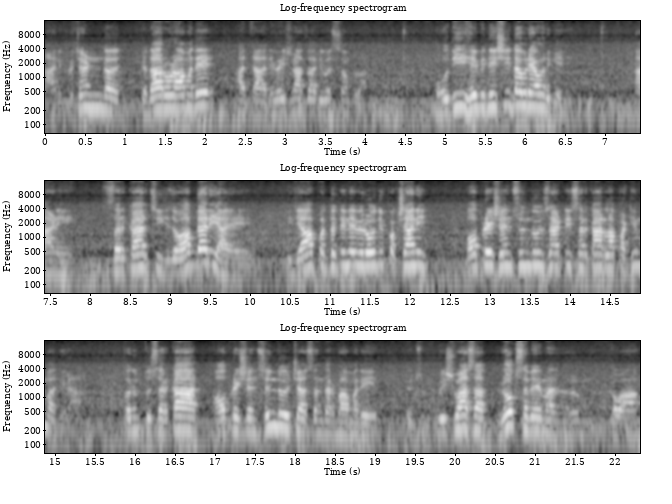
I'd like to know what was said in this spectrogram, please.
आणि प्रचंड गदारोळामध्ये आता अधिवेशनाचा दिवस संपला. मोदी हे विदेशी दौऱ्यावर गेले. आणि सरकारची ही जबाबदारी आहे की ज्या पद्धतीने विरोधी पक्षांनी ऑपरेशन सिंधूसाठी सरकारला पाठिंबा दिला. परंतु सरकार ऑपरेशन सिंधूच्या संदर्भामध्ये विश्वासात लोकसभेम किंवा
